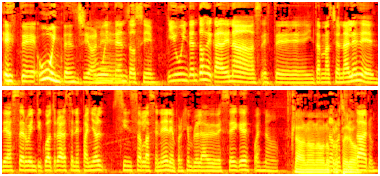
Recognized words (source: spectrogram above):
este, hubo intenciones. Hubo intentos, sí. Y hubo intentos de cadenas este, internacionales de, de hacer 24 horas en español sin ser la CNN, por ejemplo la BBC, que después no, Claro, no, no, no, no prosperó. resultaron.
